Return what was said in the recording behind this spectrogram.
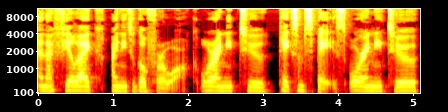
and I feel like I need to go for a walk or I need to take some space or I need to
